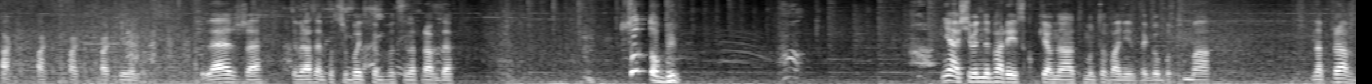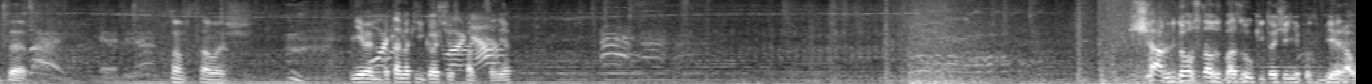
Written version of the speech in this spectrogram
Fuck, fuck, fuck, fuck, nie wiem. Leżę. Tym razem potrzebuję twojej pomocy naprawdę. Co to by... Nie, ja się będę bardziej skupiał nad montowaniem tego, bo tu ma... Naprawdę... Tam stałeś. Nie wiem, bo tam jakiś gościu spadł, co nie? Jak dostał z bazuki, to się nie podbierał.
